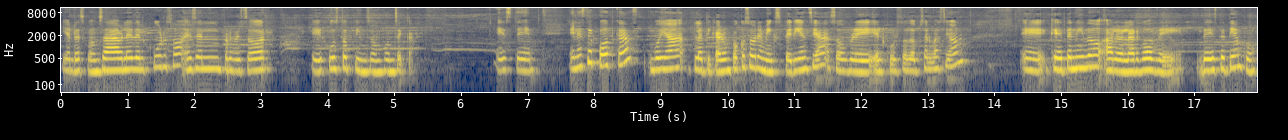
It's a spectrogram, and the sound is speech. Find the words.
Y el responsable del curso es el profesor eh, Justo Pinzón Fonseca. Este, en este podcast voy a platicar un poco sobre mi experiencia sobre el curso de observación eh, que he tenido a lo largo de, este tiempo,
